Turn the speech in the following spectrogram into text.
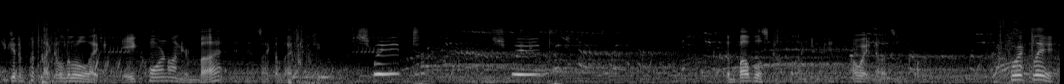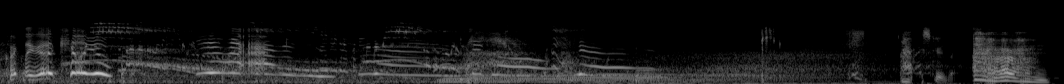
You get to put like a little like acorn on your butt and it's like electrocute. Sweet. Sweet. The bubble's calling to me. Oh wait, no, it's not. Quickly, quickly, gonna kill you! Excuse me.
